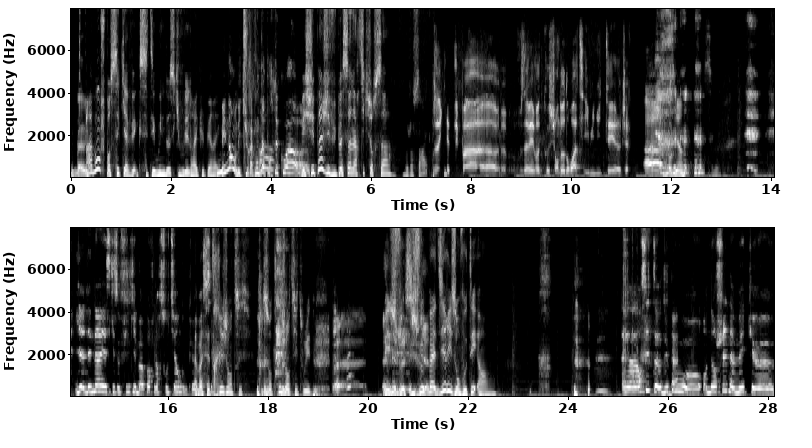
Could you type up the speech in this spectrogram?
Bah oui. Ah bon, je pensais qu'il y avait, que c'était Windows qui voulait le récupérer. Mais non, mais tu racontes n'importe quoi. Mais je sais pas, j'ai vu passer un article sur ça. Moi, J'en sais rien. Vous inquiétez pas, euh, vous avez votre caution de droite, immunité, euh, Jeff. Ah, trop bien. C'est bon. il y a Lena et Schizophile qui m'apportent leur soutien donc euh, Ah bah c'est très gentil. Ils sont très gentils tous les deux. Euh, Mais je, je veux pas dire ils ont voté un. Euh, ensuite, euh, du coup, euh, on enchaîne avec euh,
